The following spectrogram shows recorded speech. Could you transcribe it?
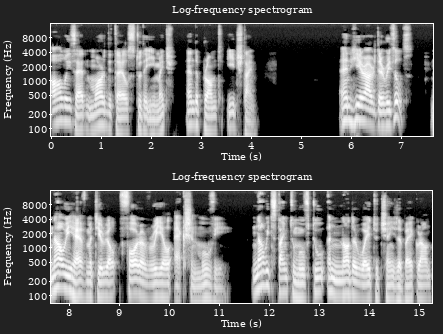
always add more details to the image and the prompt each time. And here are the results. Now we have material for a real action movie. Now it's time to move to another way to change the background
